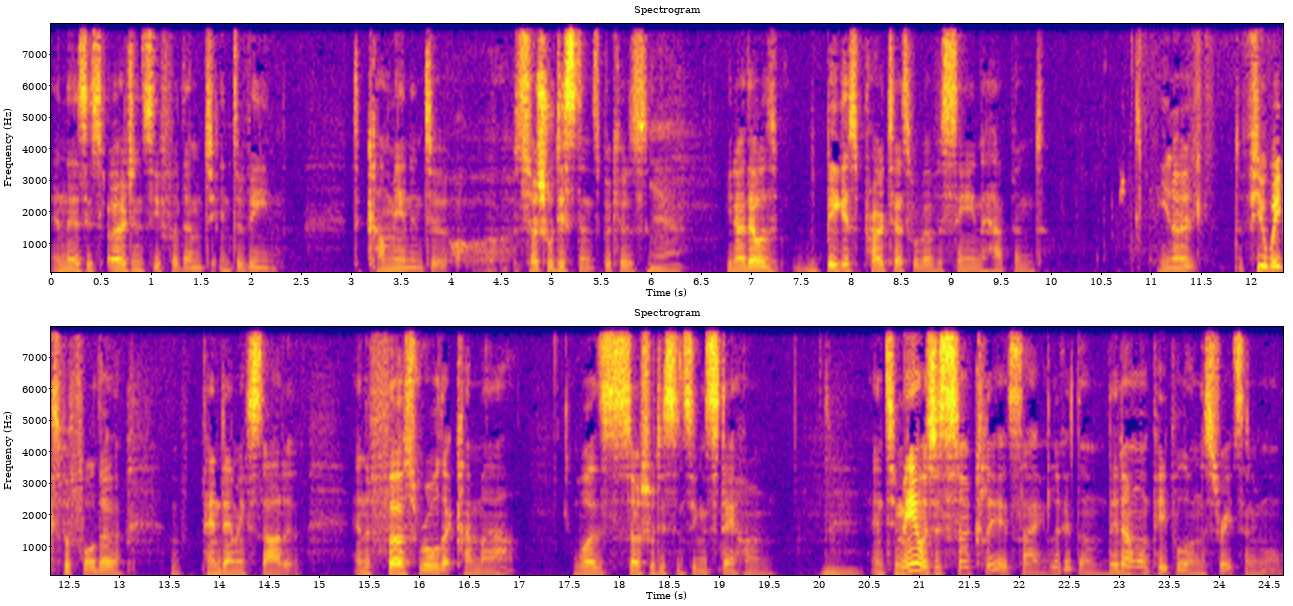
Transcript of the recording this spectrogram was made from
and there's this urgency for them to intervene, to come in and to oh, social distance because, yeah. you know, there was the biggest protest we've ever seen happened, you know, a few weeks before the pandemic started. And the first rule that came out was social distancing and stay home. Mm. And to me, it was just so clear. It's like, look at them. They don't want people on the streets anymore.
